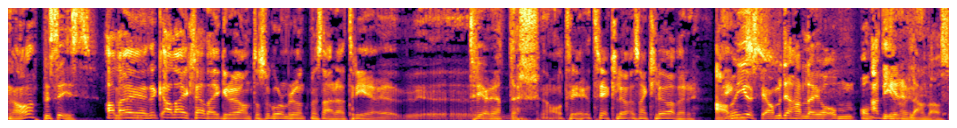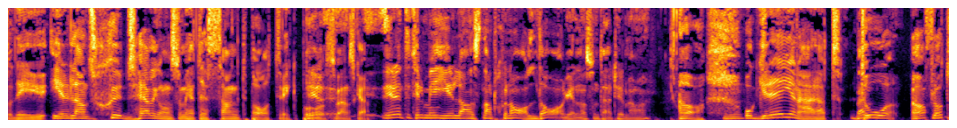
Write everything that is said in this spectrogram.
Ja, precis. Alla är, alla är klädda i grönt och så går de runt med såna här tre, eh, Tre rätters. ja, tre, tre klö, här klöver. Ja, men just det. Ja, men det handlar ju om, om Ja. Irland. Alltså. Det är ju Irlands skyddshelgon som heter Sankt Patrik på Det svenska. Är det inte till och med Irlands nationaldag eller något sånt där till och med? Va? Ja, och grejen är att då... Ja, förlåt.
